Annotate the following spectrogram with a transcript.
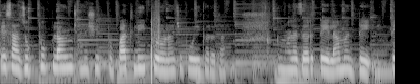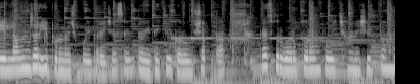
ते साजूक तूप लावून छान अशी तुपातली पुरणाची पोळी करत आहे. तुम्हाला जर तेलामध्ये तेल लावून जर ही पुरणाची पोळी करायची असेल तरी देखील करू शकता. त्याचबरोबर पुरणपोळी छान अशी टंब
